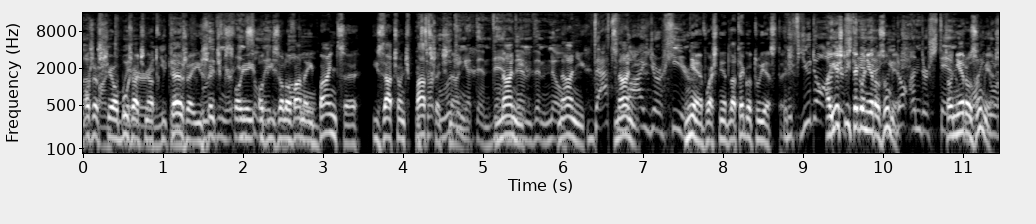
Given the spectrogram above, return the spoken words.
Możesz się oburzać na Twitterze i żyć w swojej odizolowanej bańce i zacząć patrzeć na nich, na nich, na nich, na nich. Nie, właśnie dlatego tu jesteś. A jeśli tego nie rozumiesz, to nie rozumiesz,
